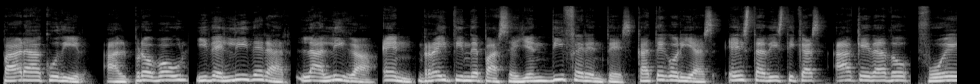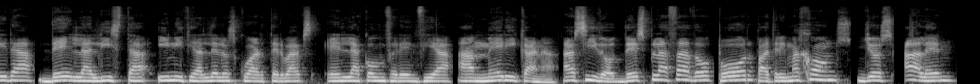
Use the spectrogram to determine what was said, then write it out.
para acudir al Pro Bowl y de liderar la liga en rating de pase y en diferentes categorías estadísticas ha quedado fuera de la lista inicial de los quarterbacks en la conferencia americana. Ha sido desplazado por Patrick Mahomes, Josh Allen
